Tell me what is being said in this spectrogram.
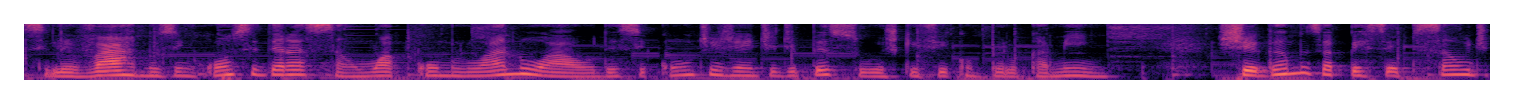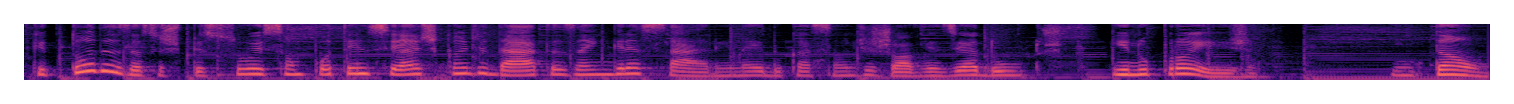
Se levarmos em consideração o acúmulo anual desse contingente de pessoas que ficam pelo caminho, chegamos à percepção de que todas essas pessoas são potenciais candidatas a ingressarem na educação de jovens e adultos e no PROEJA. Então,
